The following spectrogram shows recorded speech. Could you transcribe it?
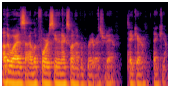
Otherwise i look forward to seeing the next one. Have a great rest of your day. Take care. Thank you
